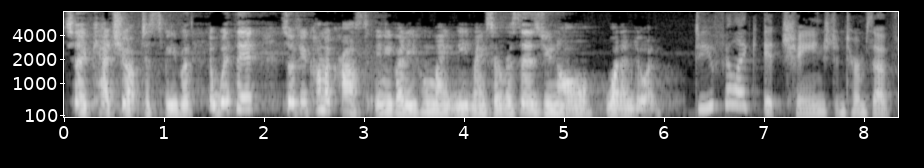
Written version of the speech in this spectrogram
to catch you up to speed with, with it. So if you come across anybody who might need my services, you know what I'm doing. Do you feel like it changed in terms of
